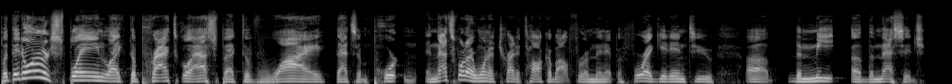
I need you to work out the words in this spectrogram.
but they don't explain like the practical aspect of why that's important. And that's what I want to try to talk about for a minute before I get into uh, the meat of the message.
